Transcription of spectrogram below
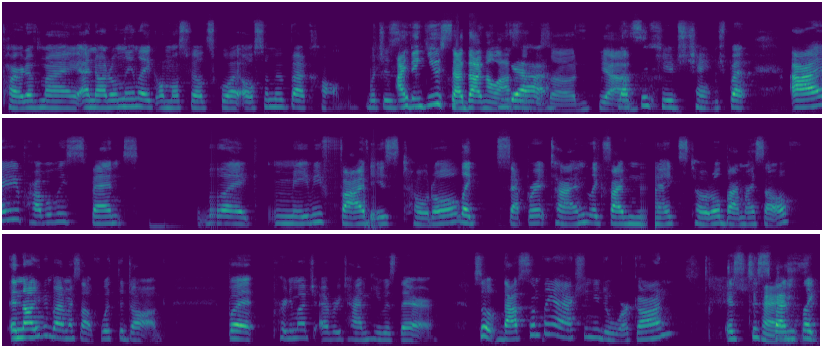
part of my I not only like almost failed school, I also moved back home, which is I think you said that in the last Yeah. episode. Yeah. that's a huge change. But I probably spent like maybe five days total, like separate times, like five nights total by myself. And not even by myself, with the dog. But pretty much every time he was there. So that's something I actually need to work on is to Okay. spend like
